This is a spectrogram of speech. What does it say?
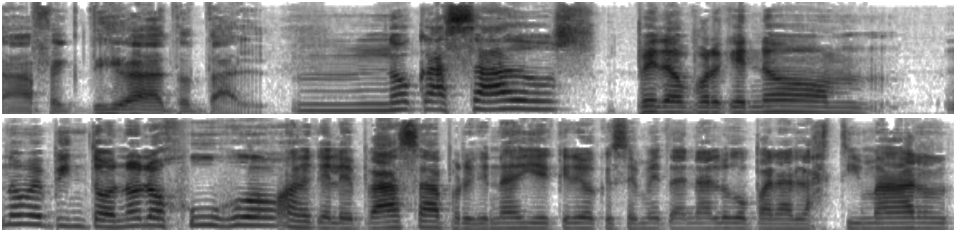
afectiva total. Mm, No casados, pero porque no, no me pintó, no lo juzgo al que le pasa, porque nadie creo que se meta en algo para lastimar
